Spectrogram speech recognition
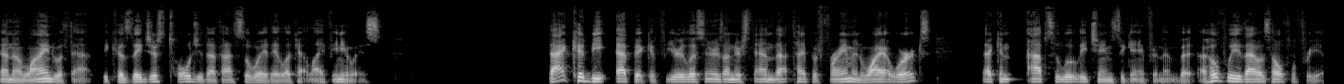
and aligned with that because they just told you that that's the way they look at life, anyways. That could be epic if your listeners understand that type of frame and why it works. That can absolutely change the game for them. But hopefully that was helpful for you.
